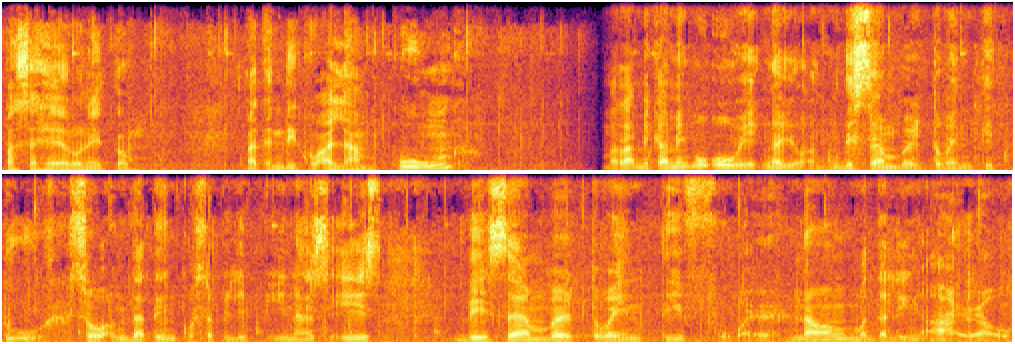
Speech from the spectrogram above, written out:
pasahero nito. At hindi ko alam kung marami kaming uuwi ngayon, December 22. So, ang dating ko sa Pilipinas is December 24 ng madaling araw.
